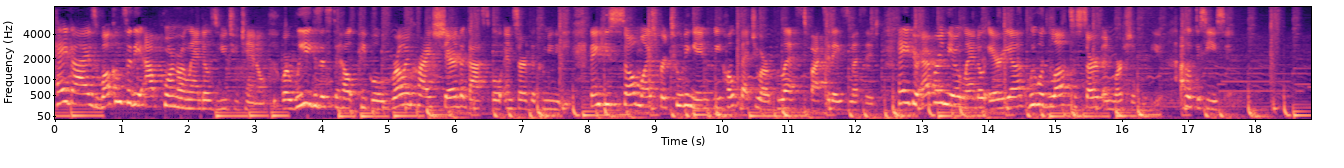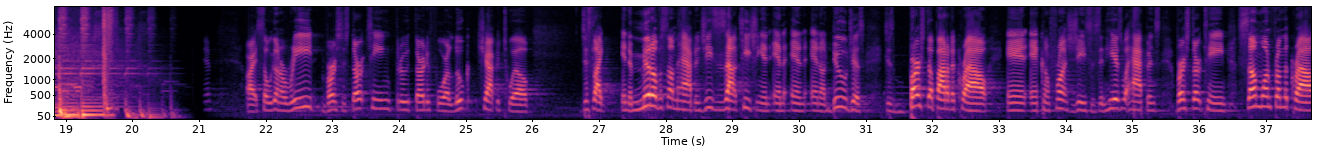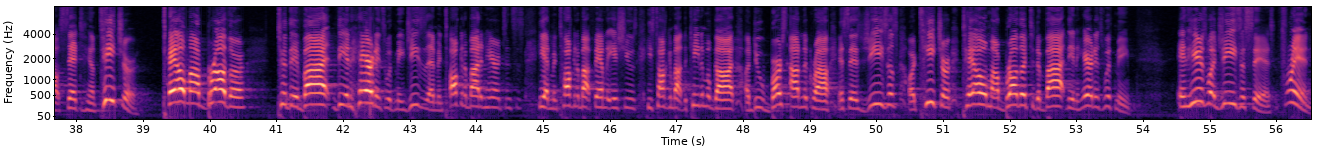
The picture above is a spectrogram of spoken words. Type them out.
Hey guys, welcome to the Outpouring Orlando's YouTube channel, where we exist to help people grow in Christ, share the gospel, and serve the community. Thank you so much for tuning in. We hope that you are blessed by today's message. Hey, if you're ever in the Orlando area, we would love to serve and worship with you. I hope to see you soon. All right, so we're going to read verses 13 through 34, Luke chapter 12. Just like in the middle of something happening, Jesus is out teaching, and, and, and, and a dude just, just burst up out of the crowd and, and confronts Jesus. And here's what happens. Verse 13 Someone from the crowd said to him, Teacher, tell my brother to divide the inheritance with me. Jesus had been talking about inheritances. He had been talking about family issues. He's talking about the kingdom of God. A dude bursts out in the crowd and says, Jesus or teacher, tell my brother to divide the inheritance with me. And here's what Jesus says Friend,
